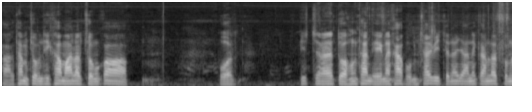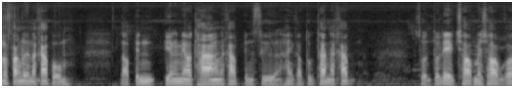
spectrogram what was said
ฝากท่านผู้ชมที่เข้ามารับชมก็โปรด พิจารณาตัวของท่านเองนะครับ ผมใช้วิจารณญาณในการรับชมรับฟังเลยนะครับ ผมเราเป็นเพียงแนวทางนะครับ เป็นสื่อให้กับทุกท่านนะครับ ส่วนตัวเลขชอบไม่ชอบก็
